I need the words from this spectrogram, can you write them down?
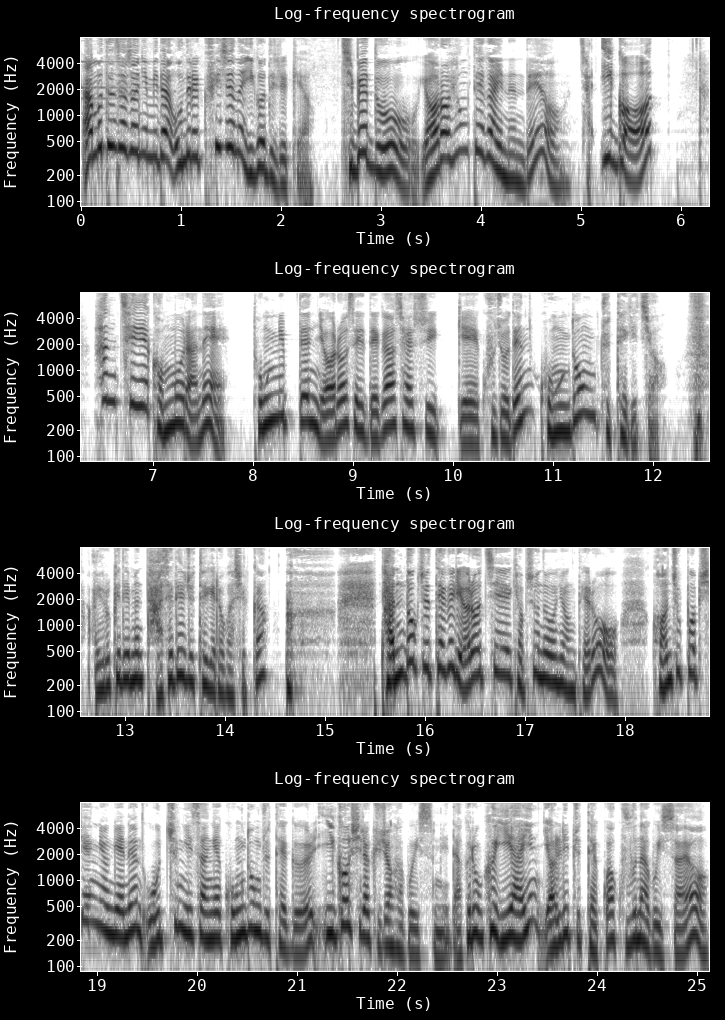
아무튼 사전입니다. 오늘의 퀴즈는 이거 드릴게요. 집에도 여러 형태가 있는데요. 자, 이것 한 채의 건물 안에 독립된 여러 세대가 살 수 있게 구조된 공동주택이죠. 아, 이렇게 되면 다세대 주택이라고 하실까? 단독주택을 여러 채 겹쳐놓은 형태로 건축법 시행령에는 5층 이상의 공동주택을 이것이라 규정하고 있습니다. 그리고 그 이하인 연립주택과 구분하고 있어요.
